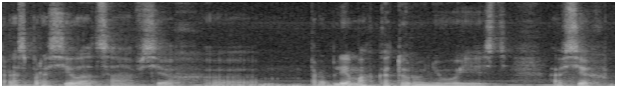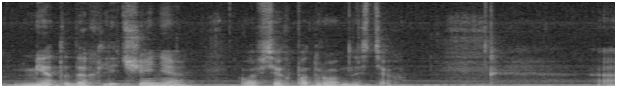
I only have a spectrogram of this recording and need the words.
расспросил отца о всех э, проблемах, которые у него есть, о всех методах лечения, во всех подробностях. Э,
